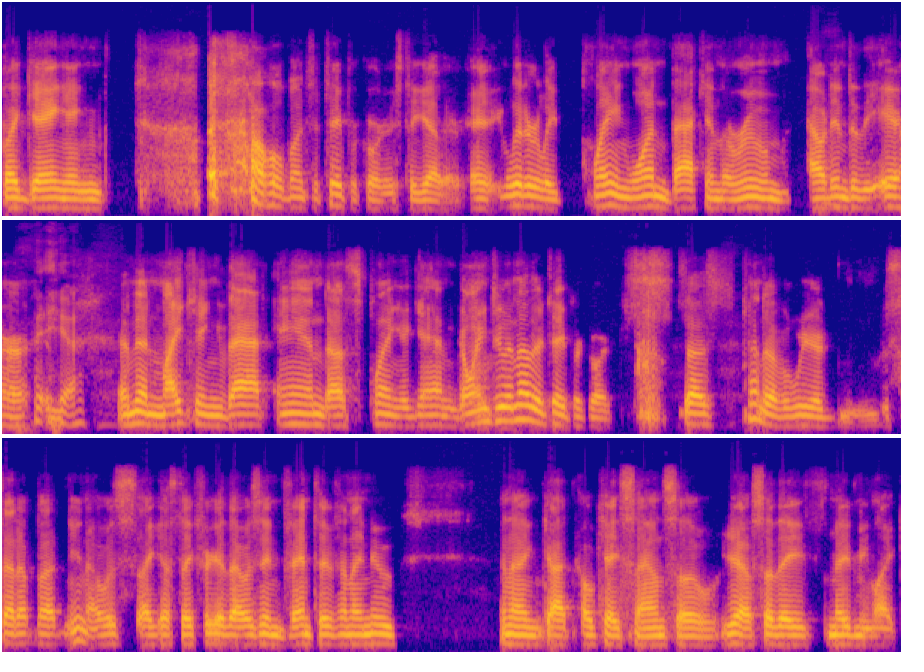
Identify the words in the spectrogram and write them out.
by ganging a whole bunch of tape recorders together, eh, literally playing one back in the room out into the air, yeah, and then miking that and us playing again, going to another tape recorder. So it's kind of a weird setup, but you know, it was I guess they figured that was inventive, and I knew, and I got okay sound. So yeah, so they made me like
